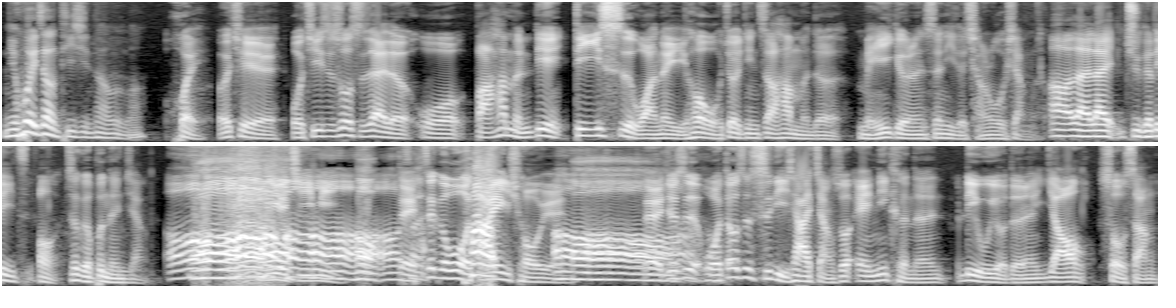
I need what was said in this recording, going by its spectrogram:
你会这样提醒他们吗？会，而且我其实说实在的，我把他们练第一次完了以后，我就已经知道他们的每一个人身体的强弱项了。啊，来来举个例子。哦，这个不能讲哦，业机密。哦，对，这个我答应球员。哦，对，就是我都是私底下讲说，哎，你可能例如有的人腰受伤、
